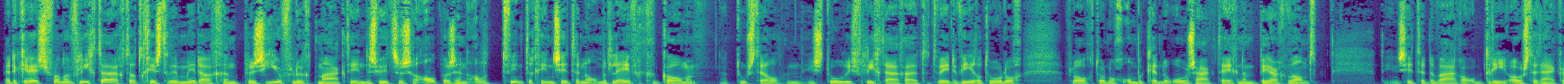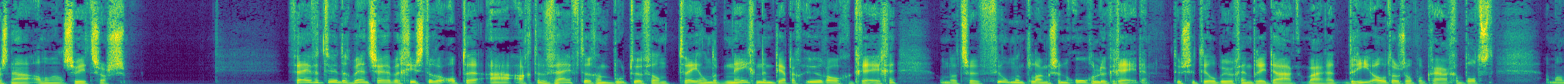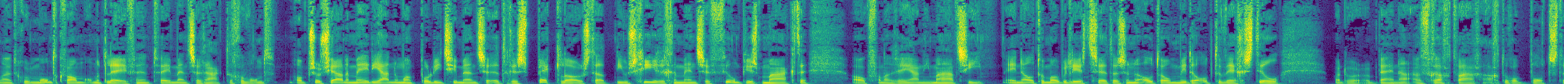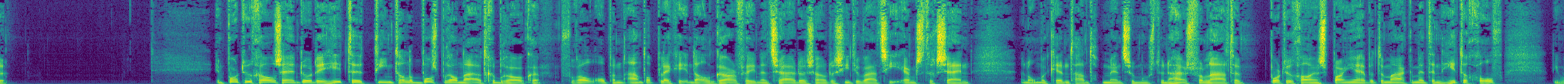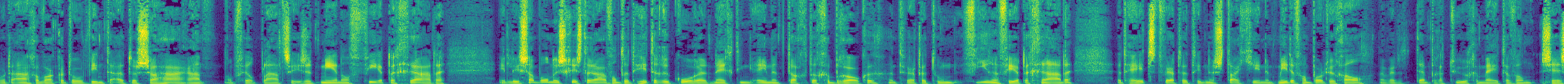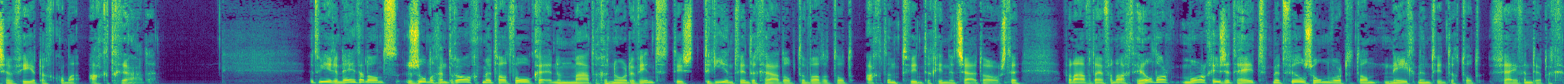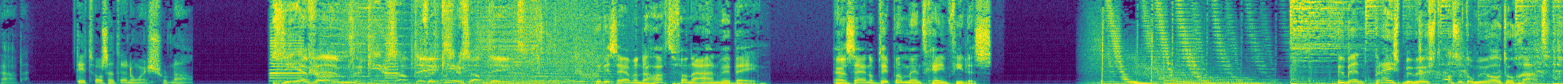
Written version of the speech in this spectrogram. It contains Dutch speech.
Bij de crash van een vliegtuig dat gisterenmiddag een pleziervlucht maakte in de Zwitserse Alpen zijn alle twintig inzittenden om het leven gekomen. Het toestel, een historisch vliegtuig uit de Tweede Wereldoorlog, vloog door nog onbekende oorzaak tegen een bergwand. De inzittenden waren op drie Oostenrijkers na allemaal Zwitsers. 25 mensen hebben gisteren op de A58 een boete van 239 euro gekregen... omdat ze filmend langs een ongeluk reden. Tussen Tilburg en Breda waren drie auto's op elkaar gebotst. Een man uit Roermond kwam om het leven en twee mensen raakten gewond. Op sociale media noemen politiemensen het respectloos... dat nieuwsgierige mensen filmpjes maakten, ook van een reanimatie. Een automobilist zette zijn auto midden op de weg stil... waardoor er bijna een vrachtwagen achterop botste. In Portugal zijn door de hitte tientallen bosbranden uitgebroken. Vooral op een aantal plekken in de Algarve in het zuiden zou de situatie ernstig zijn. Een onbekend aantal mensen moest hun huis verlaten. Portugal en Spanje hebben te maken met een hittegolf. Die wordt aangewakkerd door wind uit de Sahara. Op veel plaatsen is het meer dan 40 graden. In Lissabon is gisteravond het hitterecord uit 1981 gebroken. Het werd er toen 44 graden. Het heetst werd het in een stadje in het midden van Portugal. Daar werd de temperatuur gemeten van 46,8 graden. Het weer in Nederland, zonnig en droog met wat wolken en een matige noordenwind. Het is 23 graden op de Wadden tot 28 in het zuidoosten. Vanavond en vannacht helder, morgen is het heet. Met veel zon wordt het dan 29 tot 35 graden. Dit was het NOS Journaal. ZFM, verkeersupdate. verkeersupdate. Dit is Erwin de Hart van de ANWB. Er zijn op dit moment geen files. U bent prijsbewust als het om uw auto gaat.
